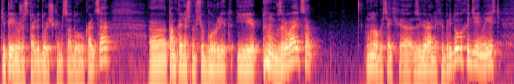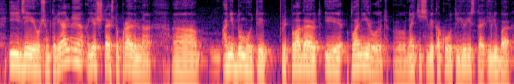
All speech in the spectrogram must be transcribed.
теперь уже стали дольщиками Садового кольца. Там, конечно, все бурлит и взрывается. Много всяких завиральных и бредовых идей, но есть и идеи, в общем-то, реальные. Я считаю, что правильно они думают и предполагают и планируют найти себе какого-то юриста и либо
